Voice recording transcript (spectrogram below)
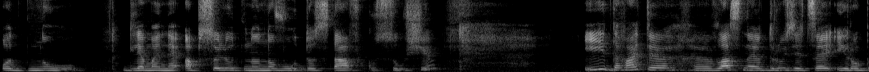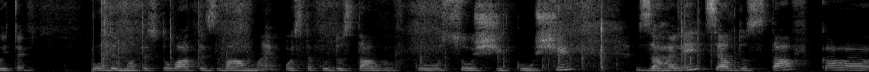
одну для мене абсолютно нову доставку суші. І давайте, е, власне, друзі, це і робити. Будемо тестувати з вами ось таку доставку суші куші. Взагалі, ця доставка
